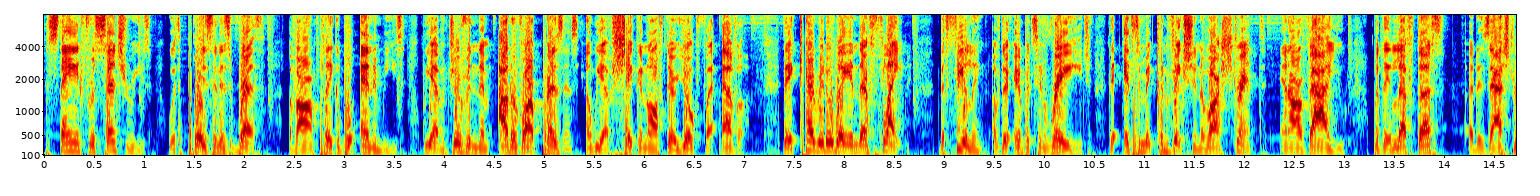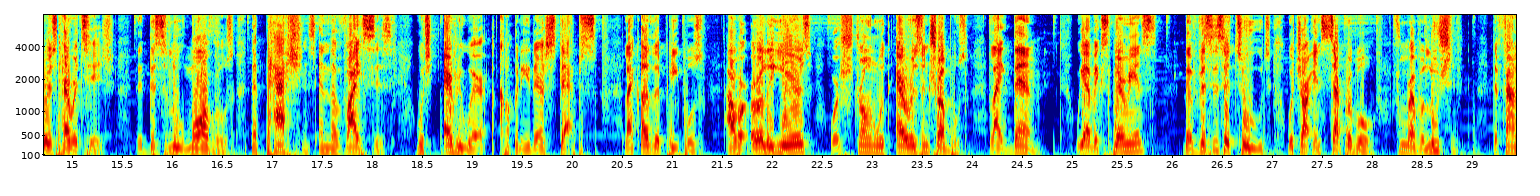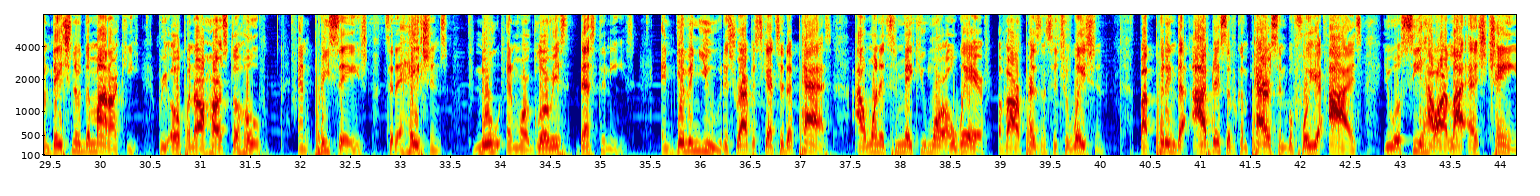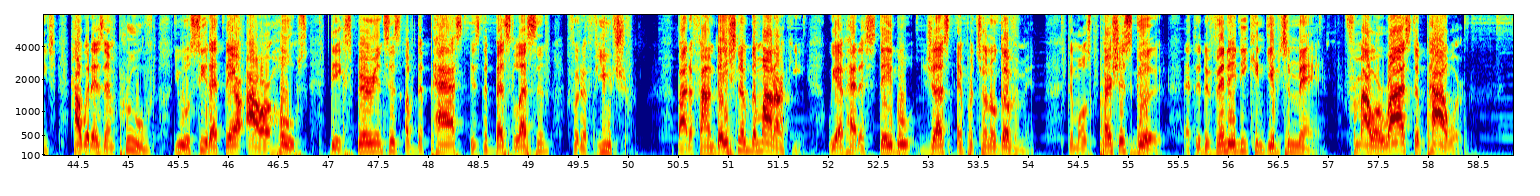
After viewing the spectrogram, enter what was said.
Stained for centuries with poisonous breath of our implacable enemies, we have driven them out of our presence and we have shaken off their yoke forever. They carried away in their flight the feeling of their impotent rage, the intimate conviction of our strength and our value, but they left us a disastrous heritage, the dissolute morals, the passions, and the vices which everywhere accompany their steps. Like other peoples, our early years were strewn with errors and troubles. Like them, we have experienced the vicissitudes which are inseparable from revolution. The foundation of the monarchy reopened our hearts to hope and presaged to the Haitians new and more glorious destinies. In giving you this rapid sketch of the past, I wanted to make you more aware of our present situation. By putting the objects of comparison before your eyes, you will see how our lot has changed, how it has improved. You will see that they are our hopes. The experiences of the past is the best lesson for the future. By the foundation of the monarchy, we have had a stable, just, and paternal government, the most precious good that the divinity can give to man. From our rise to power,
